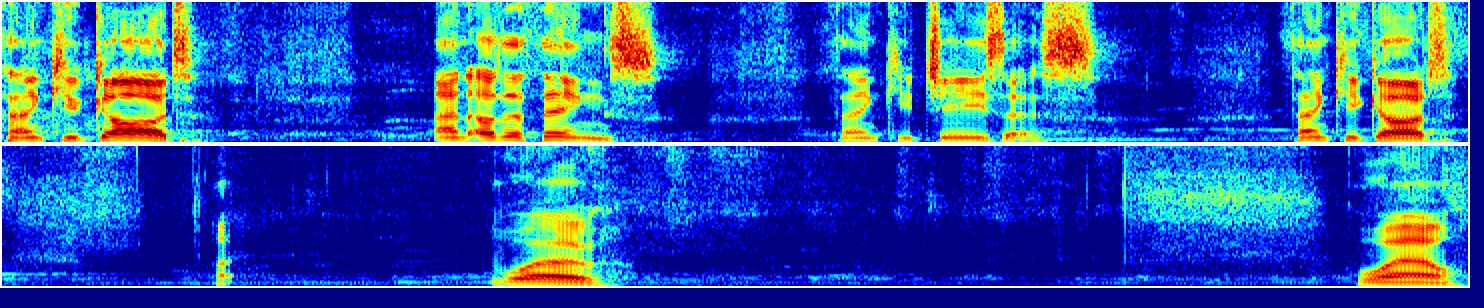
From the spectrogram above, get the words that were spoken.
thank you, God, and other things. Thank you, Jesus. Thank you, God. Uh, whoa. Wow.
